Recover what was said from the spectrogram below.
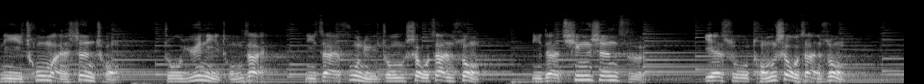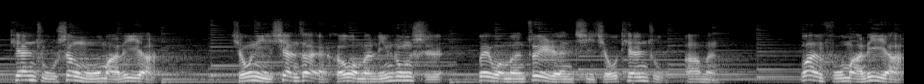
你充满圣宠，主与你同在，你在妇女中受赞颂，你的亲生子耶稣同受赞颂。天主圣母玛利亚，求你现在和我们临终时，为我们罪人祈求天主，阿门。万福玛利亚，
